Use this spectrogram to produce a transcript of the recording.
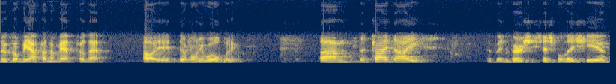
Luke will be up and about for that. Oh, yeah, definitely will be. Um, the trade day have been very successful this year.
